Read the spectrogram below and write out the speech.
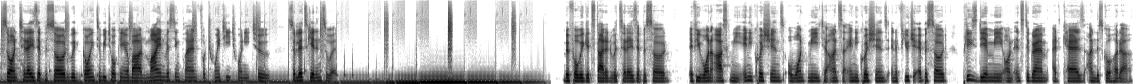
So, on today's episode, we're going to be talking about my investing plan for 2022. So, let's get into it. Before we get started with today's episode, if you want to ask me any questions or want me to answer any questions in a future episode, please DM me on Instagram at Kaz underscore Huda.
